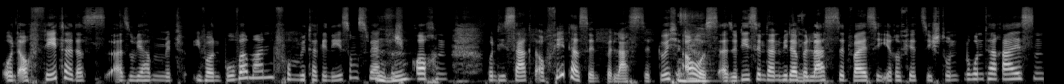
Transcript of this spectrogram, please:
und auch Väter, das, also wir haben mit Yvonne Bovermann vom Müttergenesungswerk mhm. gesprochen und die sagt, auch Väter sind belastet, durchaus. Ja. Also die sind dann wieder ja. belastet, weil sie ihre 40 Stunden runterreißen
